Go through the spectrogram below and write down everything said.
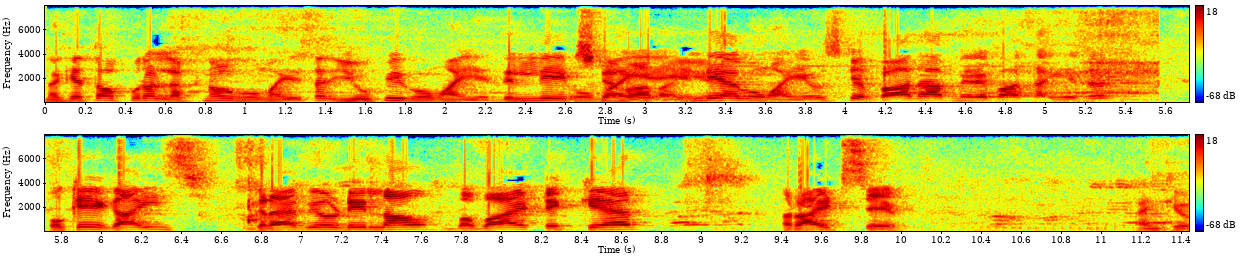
मैं कहता हूँ पूरा लखनऊ घुमाइए सर यूपी घुमाइए दिल्ली घुमाइए इंडिया घुमाइए उसके बाद आप मेरे पास आइए sir. Okay guys grab your deal now bye take care ride safe thank you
